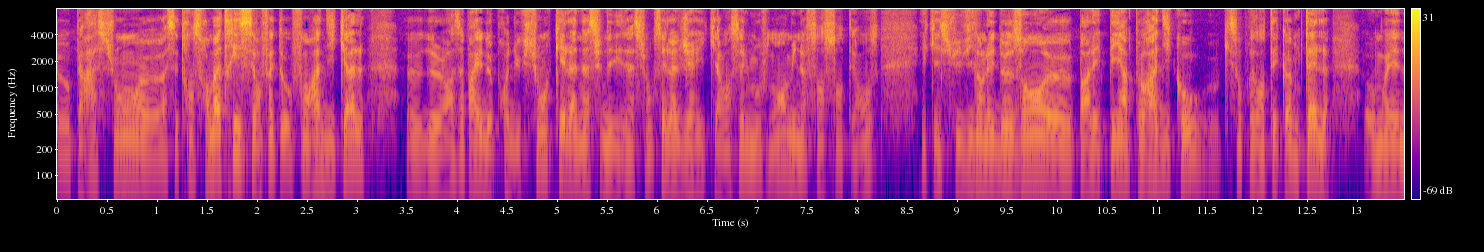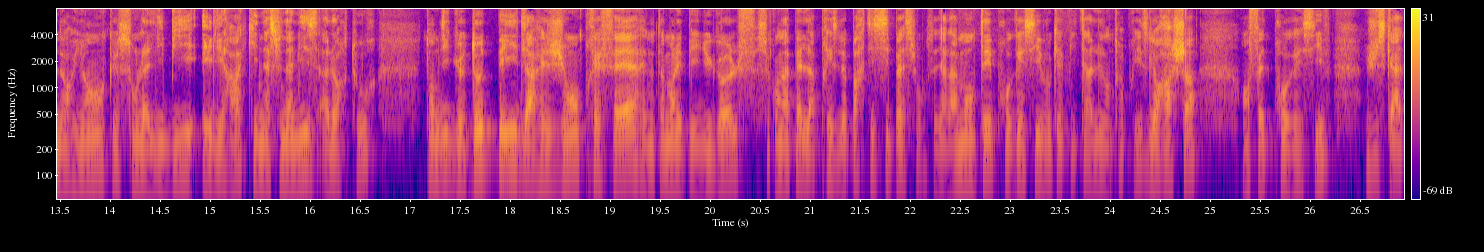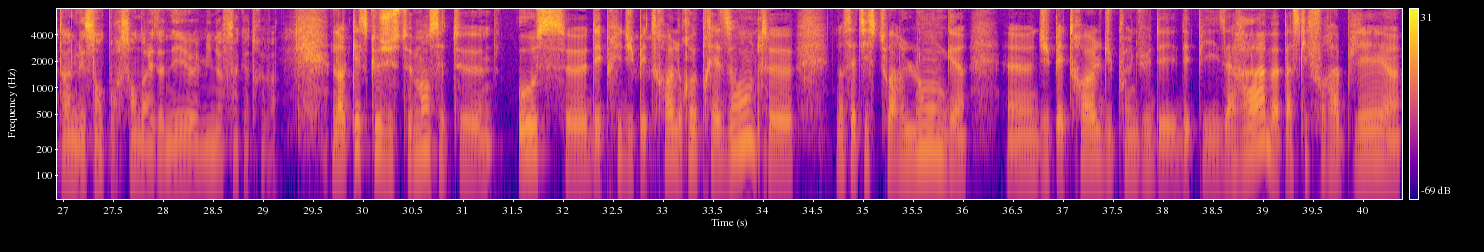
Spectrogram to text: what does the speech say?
opération assez transformatrice et en fait au fond radicale de leurs appareils de production, qu'est la nationalisation. C'est l'Algérie qui a lancé le mouvement en 1971 et qui est suivi dans les deux ans par les pays un peu radicaux qui sont présentés comme tels au Moyen-Orient, que sont la Libye et l'Irak, qui nationalisent à leur tour, tandis que d'autres pays de la région préfèrent, et notamment les pays du Golfe, ce qu'on appelle la prise de participation, c'est-à-dire la montée progressive au capital des entreprises, le rachat en fait progressif, jusqu'à atteindre les 100% dans les années 1980. Euh, Alors qu'est-ce que justement cette euh, hausse euh, des prix du pétrole représente dans cette histoire longue du pétrole du point de vue des, pays arabes? Parce qu'il faut rappeler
